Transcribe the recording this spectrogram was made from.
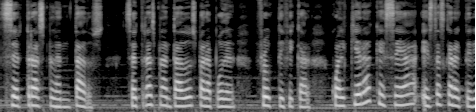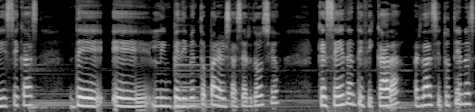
ser trasplantados, ser trasplantados para poder fructificar. Cualquiera que sea estas características del de, eh, impedimento para el sacerdocio, que sea identificada, ¿verdad? Si tú tienes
